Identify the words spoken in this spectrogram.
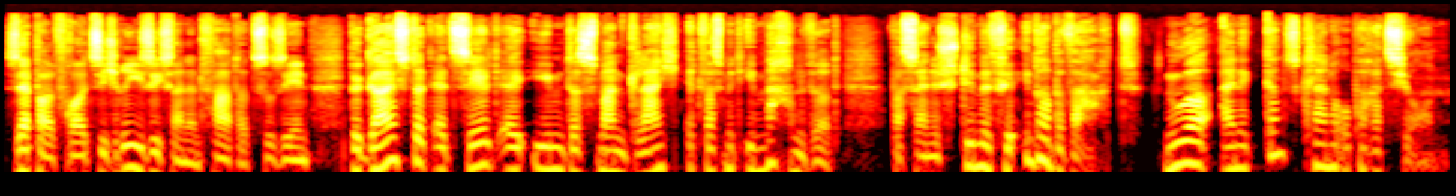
Seppal freut sich riesig, seinen Vater zu sehen. Begeistert erzählt er ihm, dass man gleich etwas mit ihm machen wird, was seine Stimme für immer bewahrt. Nur eine ganz kleine Operation.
